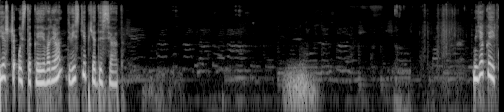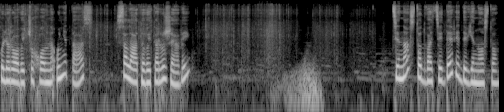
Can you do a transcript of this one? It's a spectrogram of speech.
Є ще ось такий варіант 250. М'який кольоровий чохол на унітаз, салатовий та рожевий. Ціна 129,90.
